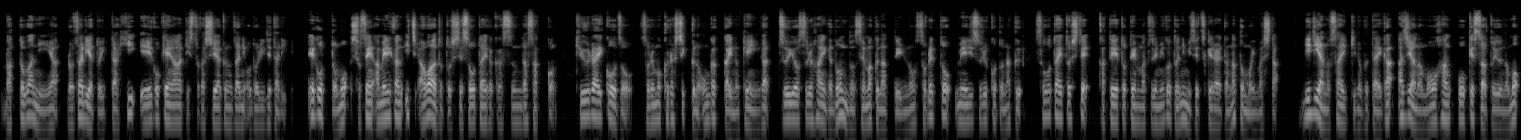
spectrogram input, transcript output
バッドバニーやロザリアといった非英語圏アーティストが主役の座に躍り出たり、 EGOT も所詮アメリカの一アワードとして相対化が進んだ昨今、旧来構造、それもクラシックの音楽界の権威が通用する範囲がどんどん狭くなっているのをそれと明示することなく、相対として家庭と顛末で見事に見せつけられたなと思いました。リディアの再起の舞台がアジアのモーハンオーケストラというのも、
